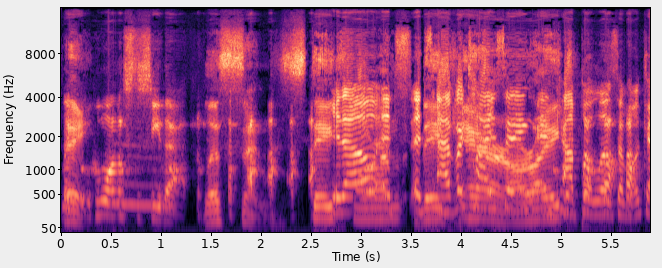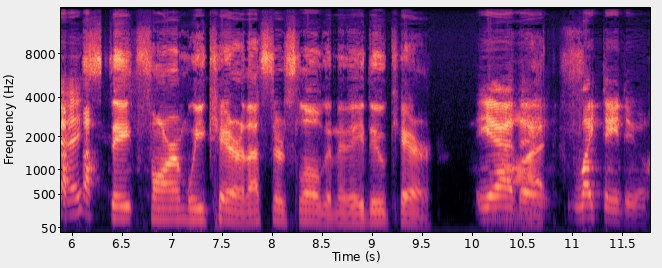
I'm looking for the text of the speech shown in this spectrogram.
Like, Hey. who wants to see that? Listen, State You know, Farm, it's it's they advertising care, all right? and capitalism. Okay. State Farm, we care. That's their slogan, and they do care. Yeah, Not. they like they do.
